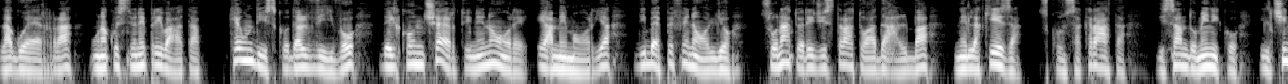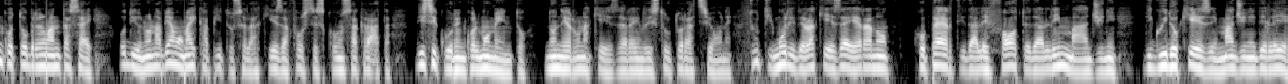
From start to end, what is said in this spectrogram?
la guerra, una questione privata, che è un disco dal vivo del concerto in onore e a memoria di Beppe Fenoglio, suonato e registrato ad Alba nella chiesa sconsacrata di San Domenico il 5 ottobre 96. Oddio, non abbiamo mai capito se la chiesa fosse sconsacrata. Di sicuro in quel momento non era una chiesa, era in ristrutturazione. Tutti i muri della chiesa erano coperti dalle foto e dalle immagini di Guido Chiesa, immagini delle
